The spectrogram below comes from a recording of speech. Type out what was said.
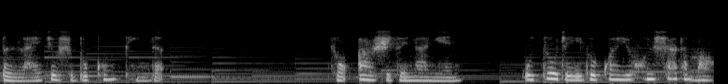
本来就是不公平的。从二十岁那年，我做着一个关于婚纱的梦，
